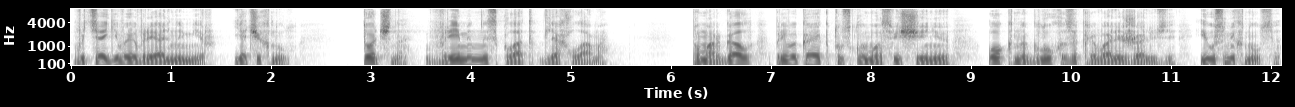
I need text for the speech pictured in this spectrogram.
вытягивая в реальный мир. Я чихнул. Точно, временный склад для хлама. Поморгал, привыкая к тусклому освещению, окна глухо закрывали жалюзи, и усмехнулся.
